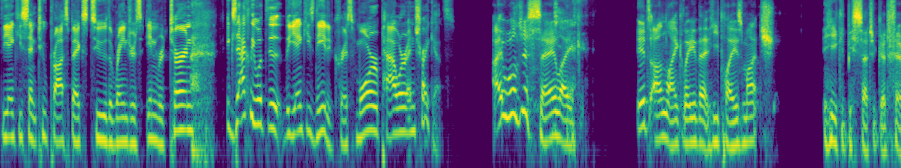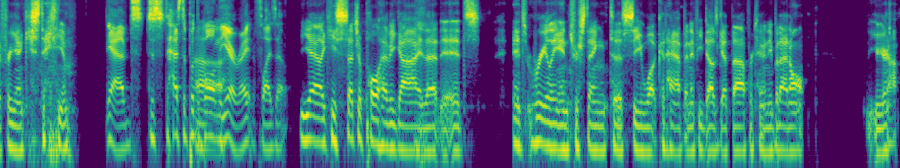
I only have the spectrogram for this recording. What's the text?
The Yankees sent two prospects to the Rangers in return. exactly what the, the Yankees needed, Chris. More power and strikeouts. I will just say, like, it's unlikely that he plays much. He could be such a good fit for Yankee Stadium. Yeah, just has to put the ball in the uh, air, right? It flies out. Yeah, like he's such a pull heavy guy that it's it's really interesting to see what could happen if he does get the opportunity. But I don't. You're not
